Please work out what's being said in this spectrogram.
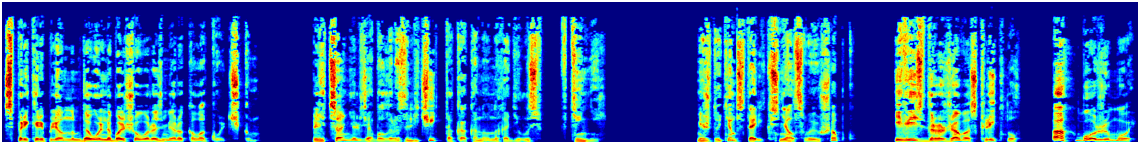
с прикрепленным довольно большого размера колокольчиком. Лица нельзя было различить, так как оно находилось в тени. Между тем старик снял свою шапку и весь дрожа воскликнул. «Ах, боже мой!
